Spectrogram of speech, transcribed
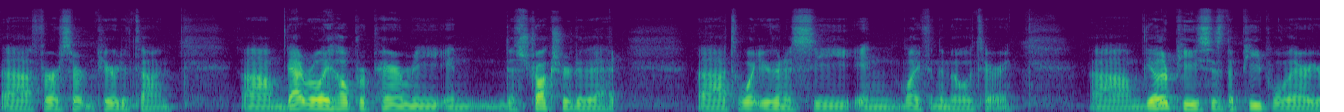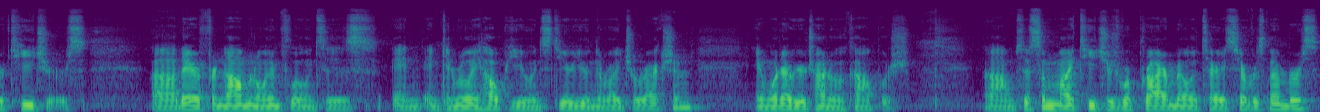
uh, for a certain period of time. Um, that really helped prepare me in the structure to that, uh, to what you're going to see in life in the military. Um, the other piece is the people there, your teachers. Uh, they are phenomenal influences and, and can really help you and steer you in the right direction in whatever you're trying to accomplish. Um, so some of my teachers were prior military service members,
